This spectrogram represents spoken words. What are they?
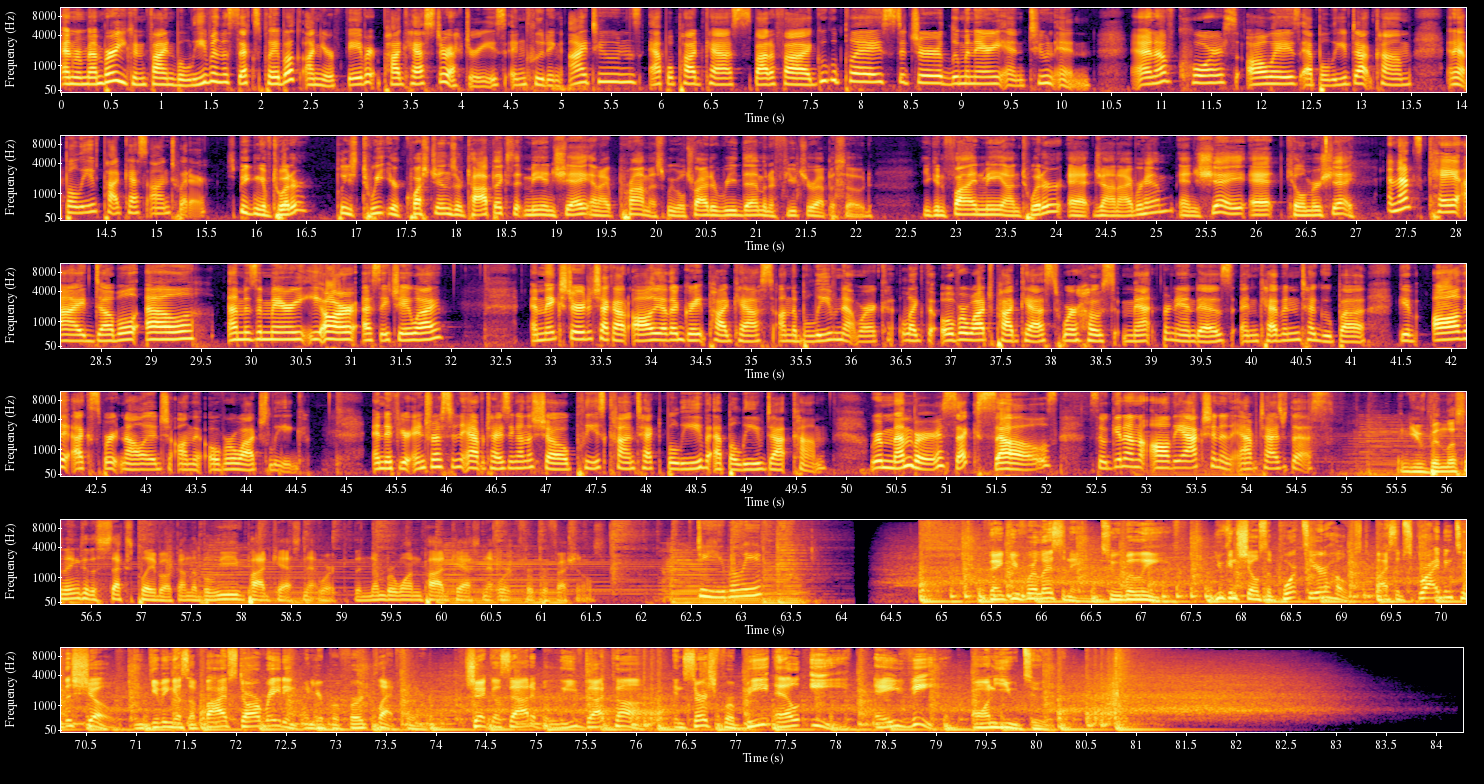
And remember, you can find Bleav in the Sex Playbook on your favorite podcast directories, including iTunes, Apple Podcasts, Spotify, Google Play, Stitcher, Luminary, and TuneIn. And of course, always at Bleav.com and at Bleav Podcast on Twitter. Speaking of Twitter, please tweet your questions or topics at me and Shay, and I promise we will try to read them in a future episode. You can find me on Twitter at John Ibrahim and Shay at Kilmer Shay. And that's K I double L M is a Mary E R S H A Y. And make sure to check out all the other great podcasts on the Bleav Network, like the Overwatch podcast, where hosts Matt Fernandez and Kevin Tagupa give all the expert knowledge on the Overwatch League. And if you're interested in advertising on the show, please contact Bleav at Bleav.com. Remember, sex sells. So get on all the action and advertise with us. And you've been listening to the Sex Playbook on the Bleav Podcast Network, the number one podcast network for professionals. Do you believe? Thank you for listening to Bleav. You can show support to your host by subscribing to the show and giving us a five star rating on your preferred platform. Check us out at Bleav.com and search for B L E A V on YouTube.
